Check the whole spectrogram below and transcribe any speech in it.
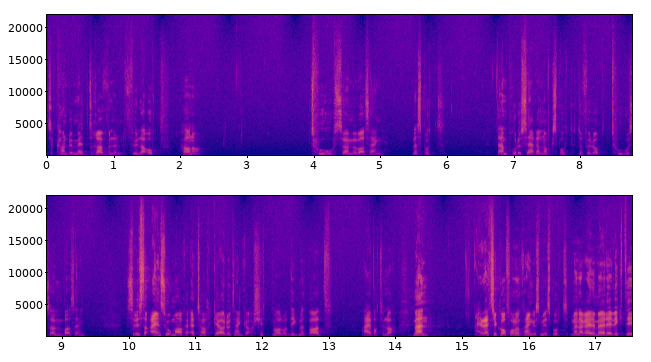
så kan du med drøvelen fylle opp Hør nå. To svømmebasseng med spott. Den produserer nok spott til å fylle opp to svømmebasseng. Så hvis det er en sommer er tørke, og du tenker shit, nå hadde det vært digg med et bad Nei, jeg bare tulla. Men jeg vet ikke hvorfor man trenger så mye spott, men jeg regner med det er viktig.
